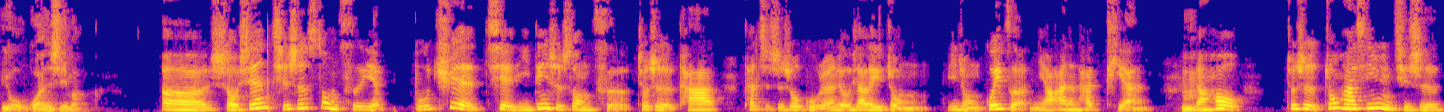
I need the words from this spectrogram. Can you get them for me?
有关系吗？呃，首先，其实宋词也不确切一定是宋词，就是它它只是说古人留下了一种一种规则，你要按照它填。嗯，然后就是中华新韵，其实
